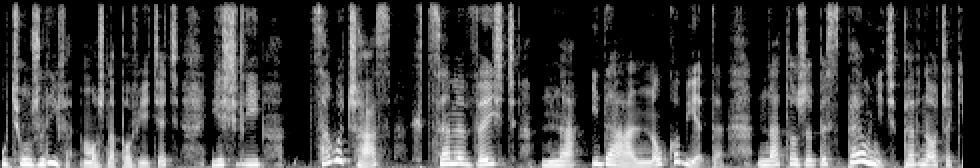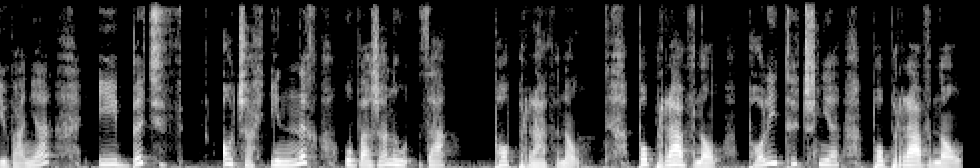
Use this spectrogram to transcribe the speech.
uciążliwe, można powiedzieć, jeśli cały czas chcemy wyjść na idealną kobietę, na to, żeby spełnić pewne oczekiwania i być w oczach innych uważaną za poprawną. Poprawną politycznie, poprawną,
